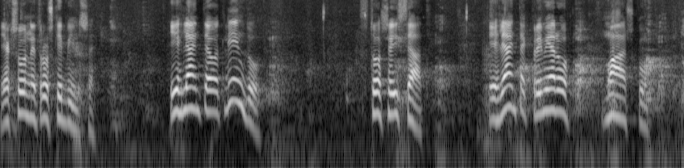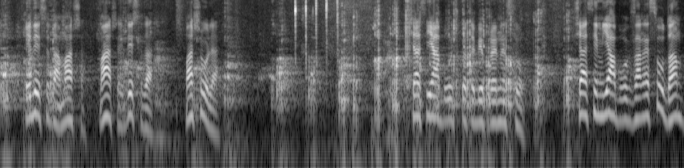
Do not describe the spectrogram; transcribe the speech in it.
якщо не трошки більше. І гляньте от Лінду 160. І гляньте, к примеру, Машку. Іди сюди, Маша. Маша, іди сюди. Машуля. Зараз яблучко тобі принесу. Зараз їм яблук занесу, дам.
